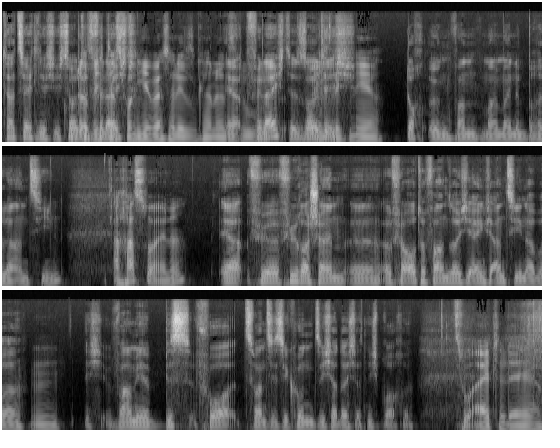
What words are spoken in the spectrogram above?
tatsächlich. Ich Gut, sollte dass ich das vielleicht von hier besser lesen kann als Ja, du. vielleicht sollte ich- näher. Doch irgendwann mal meine Brille anziehen. Ach, hast du eine? Ja, für Führerschein, äh, für Autofahren soll ich die eigentlich anziehen, aber Hm. ich war mir bis vor 20 Sekunden sicher, dass ich das nicht brauche. Zu eitel der Herr.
